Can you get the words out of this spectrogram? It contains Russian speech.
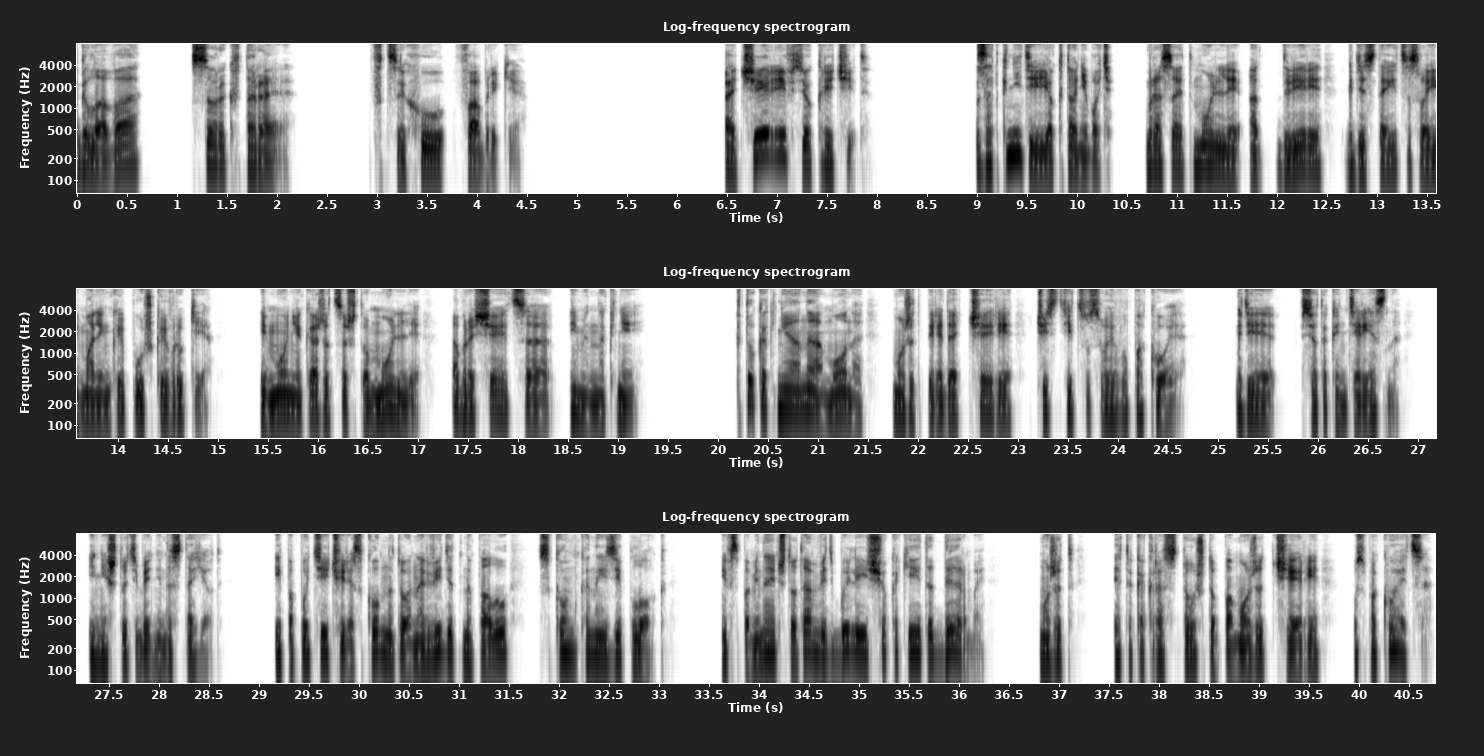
Глава 42. В цеху фабрики. А Черри все кричит. «Заткните ее кто-нибудь!» бросает Молли от двери, где стоит со своей маленькой пушкой в руке. И Моне кажется, что Молли обращается именно к ней. Кто, как не она, Мона, может передать Черри частицу своего покоя, где все так интересно и ничто тебя не достает и по пути через комнату она видит на полу скомканный зиплок и вспоминает, что там ведь были еще какие-то дермы. Может, это как раз то, что поможет Черри успокоиться?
